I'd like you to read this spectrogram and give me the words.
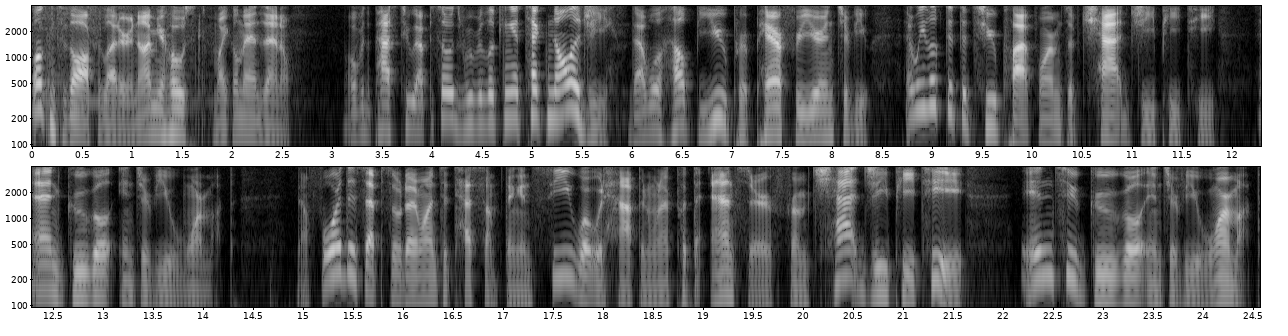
Welcome to the offer letter, and I'm your host, Michael Manzano. Over the past two episodes, we were looking at technology that will help you prepare for your interview, and we looked at the two platforms of ChatGPT and Google Interview Warmup. Now, for this episode, I wanted to test something and see what would happen when I put the answer from ChatGPT into Google Interview Warmup.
